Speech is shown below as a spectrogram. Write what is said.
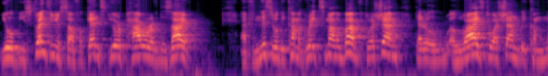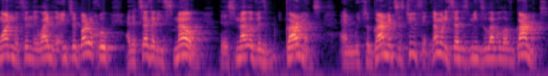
you'll be strengthening yourself against your power of desire. And from this it'll become a great smell above to Hashem, that it'll rise to Hashem, become one within the light of the Ein Baruch Hu, and it says that he smelled the smell of his garments. And we, so garments is two things. Then when he says this means the level of garments,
